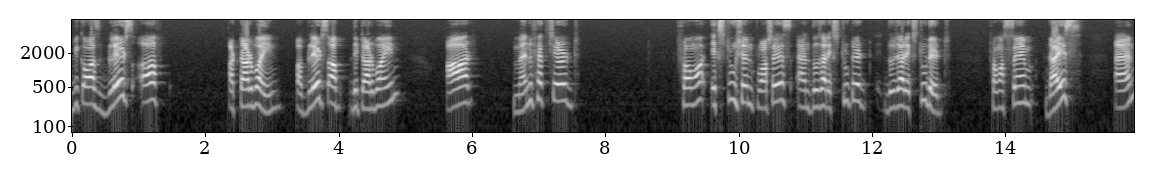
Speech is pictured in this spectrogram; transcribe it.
because blades of a turbine or blades of the turbine are manufactured from a extrusion process and those are extruded those are extruded from a same dies and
